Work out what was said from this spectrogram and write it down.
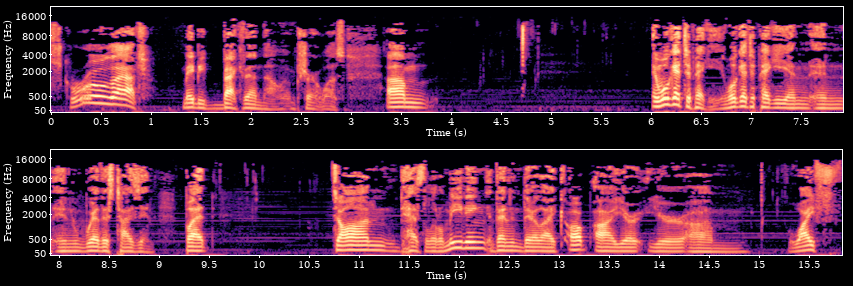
Screw that. Maybe back then, though. I'm sure it was. Um, and we'll get to Peggy. We'll get to Peggy and, and, and where this ties in. But Don has a little meeting. Then they're like, oh, uh, your, your um, wife,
